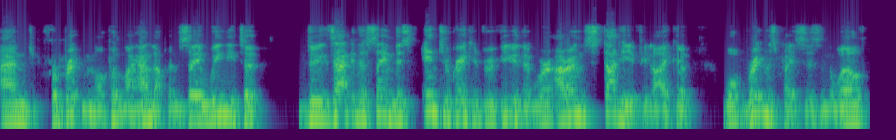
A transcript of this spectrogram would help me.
And for Britain, I'll put my hand up and say we need to do exactly the same. This integrated review that we're our own study, if you like, of what Britain's place is in the world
